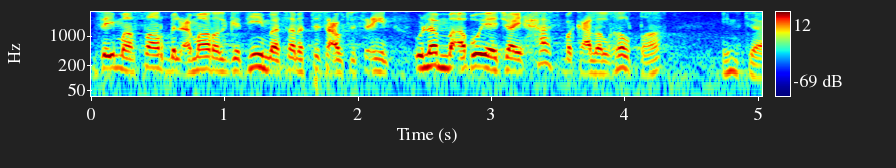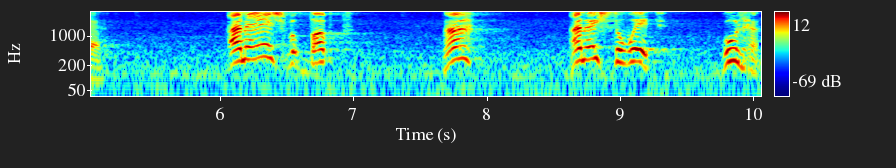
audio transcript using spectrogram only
زي ما صار بالعمارة القديمة سنة 99 ولما أبويا جاي حاسبك على الغلطة أنت أنا إيش بالضبط؟ ها؟ أنا إيش سويت؟ قولها.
